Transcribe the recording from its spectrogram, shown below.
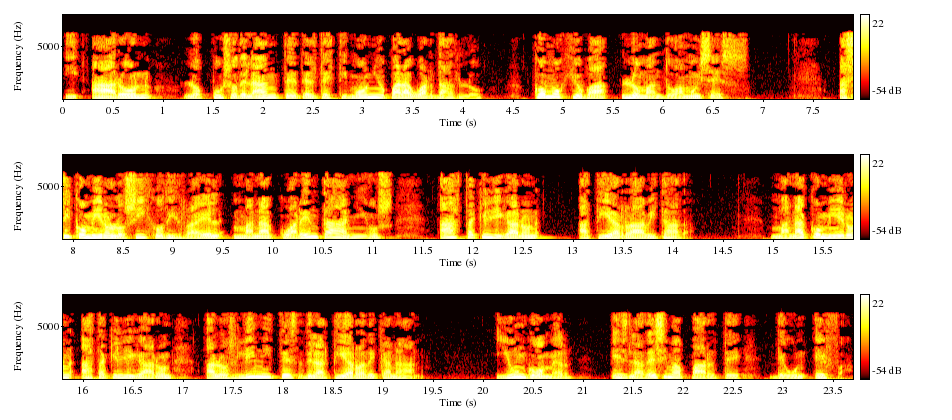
Y Aarón lo puso delante del testimonio para guardarlo, como Jehová lo mandó a Moisés. Así comieron los hijos de Israel maná cuarenta años hasta que llegaron a tierra habitada. Maná comieron hasta que llegaron a los límites de la tierra de Canaán. Y un gomer es la décima parte de un efa.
